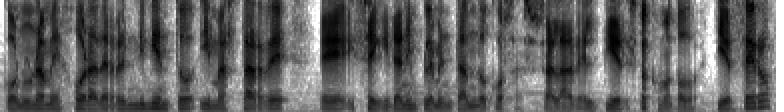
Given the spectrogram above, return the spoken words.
con una mejora de rendimiento y más tarde eh, seguirán implementando cosas. O sea, el esto es como todo. Tier 0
